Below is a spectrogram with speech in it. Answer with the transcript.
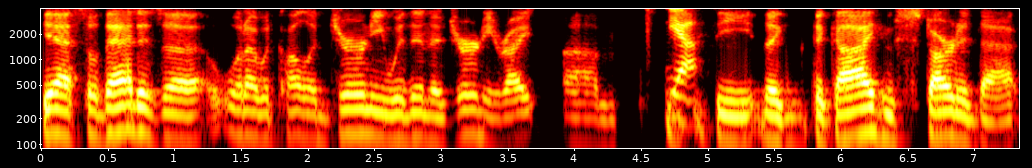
Yeah, so that is a what I would call a journey within a journey, right? Um, yeah. The the the guy who started that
